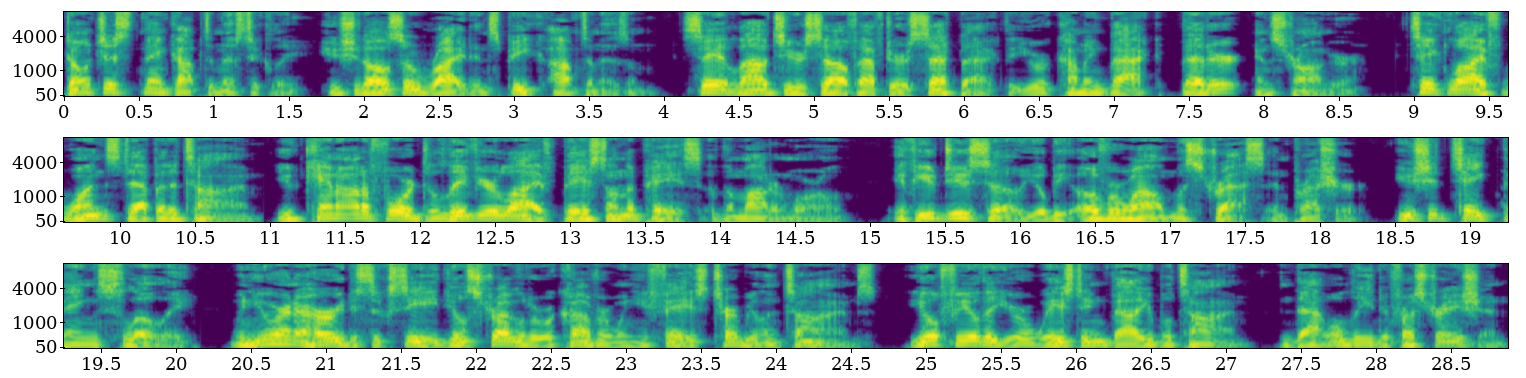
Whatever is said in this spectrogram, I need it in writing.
Don't just think optimistically. You should also write and speak optimism. Say it loud to yourself after a setback that you are coming back better and stronger. Take life one step at a time. You cannot afford to live your life based on the pace of the modern world. If you do so, you'll be overwhelmed with stress and pressure. You should take things slowly. When you are in a hurry to succeed, you'll struggle to recover when you face turbulent times. you'll feel that you're wasting valuable time, and that will lead to frustration.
